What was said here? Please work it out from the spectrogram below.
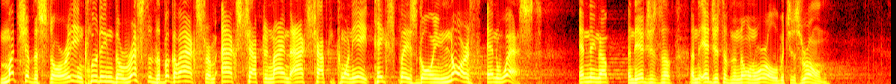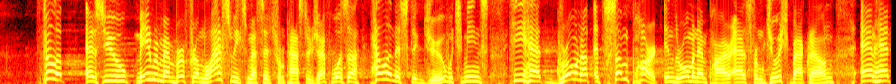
much of the story, including the rest of the book of Acts from Acts chapter 9 to Acts chapter 28, takes place going north and west, ending up on the edges of, on the, edges of the known world, which is Rome. Philip, as you may remember from last week's message from Pastor Jeff, was a Hellenistic Jew, which means he had grown up at some part in the Roman Empire as from Jewish background and had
